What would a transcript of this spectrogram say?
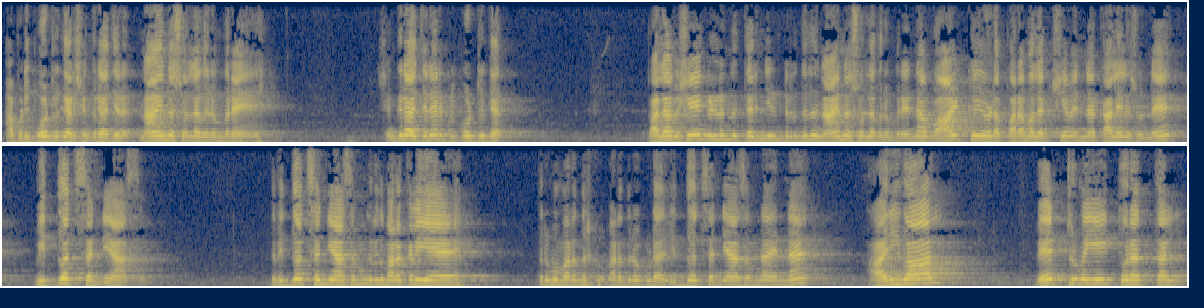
அப்படி போட்டிருக்கார் சங்கராச்சாரியர். நான் என்ன சொல்ல விரும்புகிறேன் சங்கராச்சாரியர் இப்படி போட்டிருக்கார். பல விஷயங்கள்லேருந்து தெரிஞ்சுக்கிட்டு இருந்தது நான் என்ன சொல்ல விரும்புகிறேன்னா வாழ்க்கையோட பரமலட்சியம் என்ன? காலையில் சொன்னேன் வித்வத் சந்நியாசம். இந்த வித்வத் சந்நியாசம்ங்கிறது மறக்கலையே. திரும்ப மறந்து மறந்துடக்கூடாது. வித்வத் சந்நியாசம்னா என்ன? அறிவால் வேற்றுமையை துரத்தல்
